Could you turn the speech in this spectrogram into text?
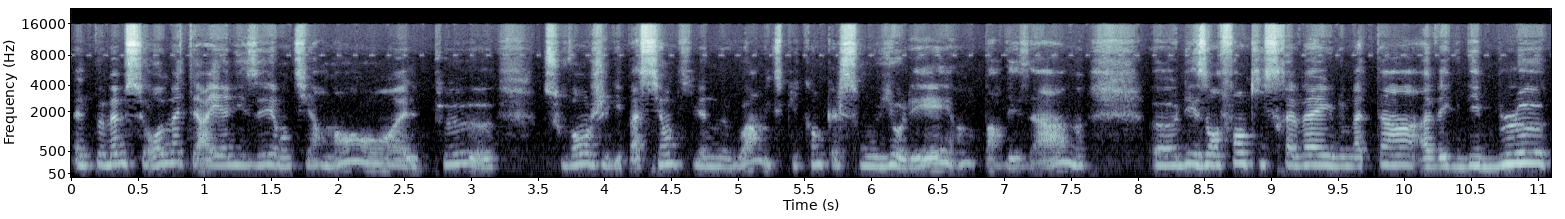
Elle peut même se rematérialiser entièrement. Elle peut, euh, souvent, j'ai des patientes qui viennent me voir m'expliquant qu'elles sont violées hein, par des âmes, euh, des enfants qui se réveillent le matin avec des bleus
